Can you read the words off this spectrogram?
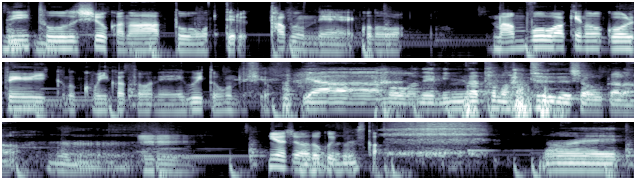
に投資しようかなと思ってる。多分ね、この、マンボウ明けのゴールデンウィークの混み方はね、えぐいと思うんですよ。いやー、もうね、みんな溜まってるでしょうから。うん。うん。宮地はどこ行くんですか？あえっ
